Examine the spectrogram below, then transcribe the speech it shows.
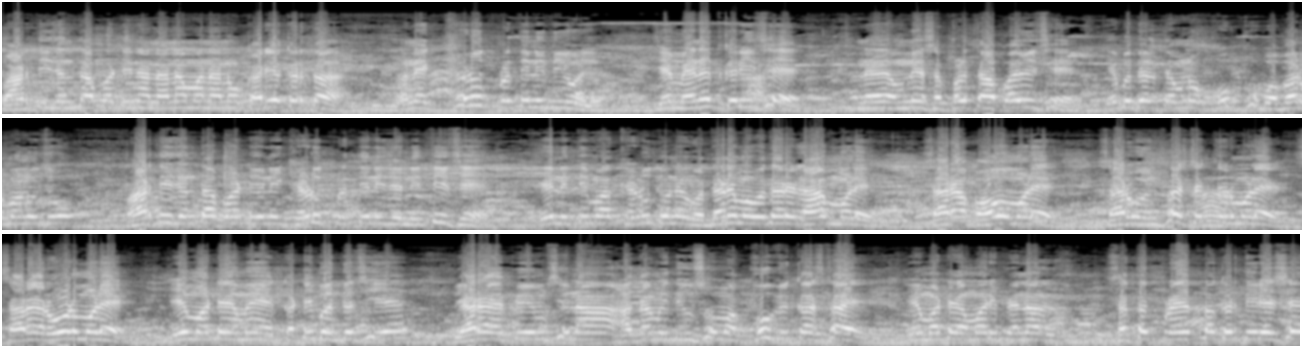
ભારતીય જનતા પાર્ટીના નાનામાં નાનો કાર્યકર્તા અને ખેડૂત પ્રતિનિધિઓએ જે મહેનત કરી છે અને અમને સફળતા અપાવી છે, એ બદલ તેમનો ખૂબ ખૂબ આભાર માનું છું. ભારતીય જનતા પાર્ટીની ખેડૂત પ્રત્યેની જે નીતિ છે, એ નીતિમાં ખેડૂતોને વધારેમાં વધારે લાભ મળે, સારા ભાવો મળે, સારું ઇન્ફ્રાસ્ટ્રક્ચર મળે, સારા રોડ મળે, એ માટે અમે કટિબદ્ધ છીએ. વ્યારા એપીએમસીના આગામી દિવસોમાં ખૂબ વિકાસ થાય, એ માટે અમારી પેનલ સતત પ્રયત્ન કરતી રહેશે.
